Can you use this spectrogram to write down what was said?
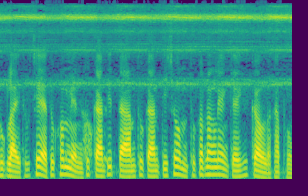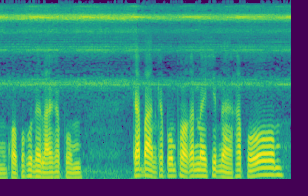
ทุกไลค์ทุกแชร์ทุกคอมเมนต์ทุกการติดตามทุกการติชม ทุกกำลังแรงใจคือเก่าแหละครับผมขอบพระคุณหลายๆครับผมกลับบ้านครับผมพอกันไม่คลิปหน้าครับผม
